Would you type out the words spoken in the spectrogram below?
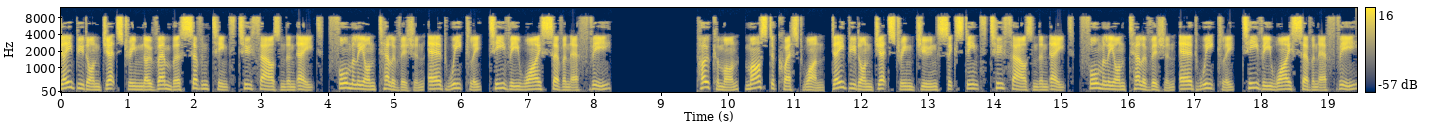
debuted on Jetstream November 17, 2008, formerly on television aired weekly, TVY7FV Pokémon, Master Quest 1, debuted on Jetstream June 16, 2008, formerly on television aired weekly, TVY7FV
